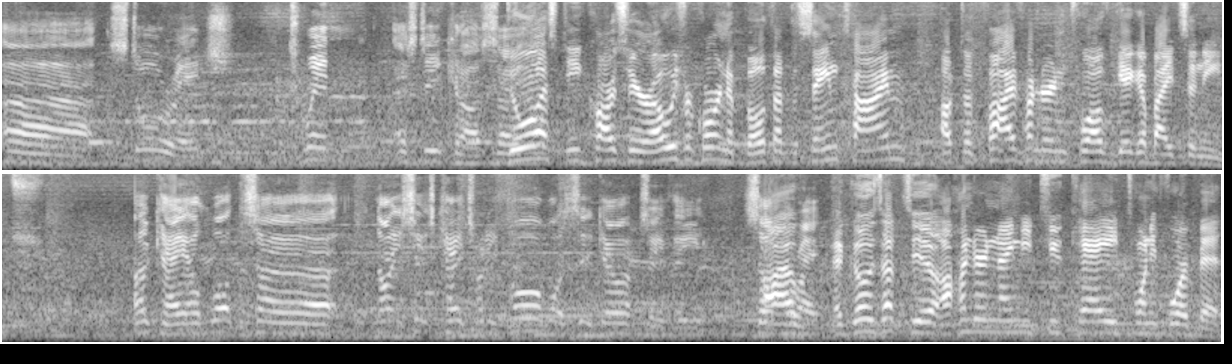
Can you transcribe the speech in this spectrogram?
uh, storage, twin SD cards. So Dual SD cards, so you're always recording at both at the same time, up to 512 gigabytes in each. Okay, and what's uh, 96K24? What's it go up to? The uh. It goes up to 192K 24 bit.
